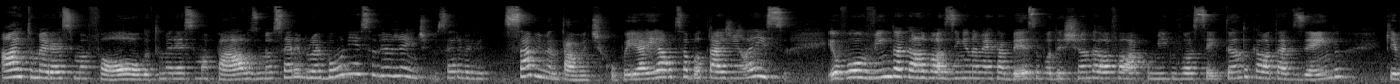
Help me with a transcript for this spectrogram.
Ai, tu merece uma folga, tu merece uma pausa. O meu cérebro é bom nisso, viu, gente? O cérebro ele sabe inventar uma desculpa. E aí a autossabotagem, ela é isso. Eu vou ouvindo aquela vozinha na minha cabeça, vou deixando ela falar comigo, vou aceitando o que ela tá dizendo, que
